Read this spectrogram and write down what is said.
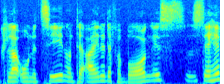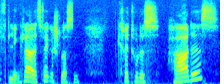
klar ohne Zehen. Und der eine, der verborgen ist, ist der Häftling. Klar, das ist weggeschlossen. Kreatur des Hades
